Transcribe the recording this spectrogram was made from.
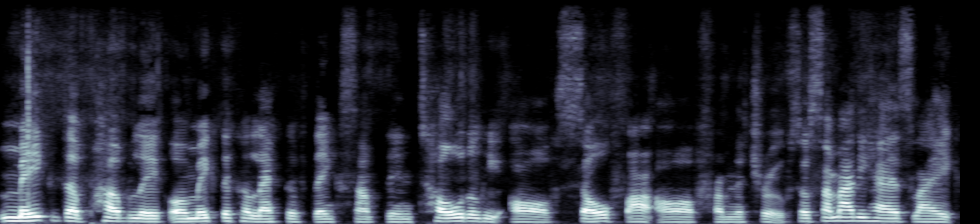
make the public or make the collective think something totally off, so far off from the truth. So somebody has like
